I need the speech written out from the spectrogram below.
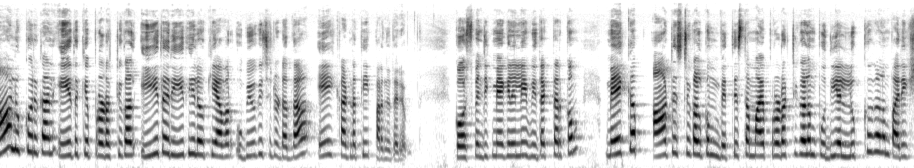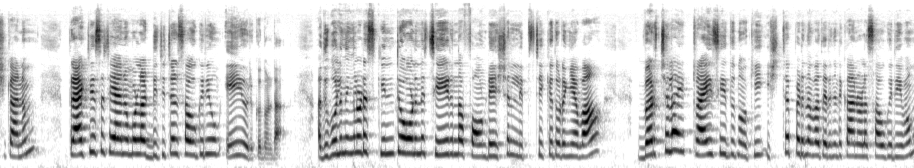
ആ ലുക്ക് ഒരുക്കാൻ ഏതൊക്കെ പ്രൊഡക്റ്റുകൾ ഏത് രീതിയിലൊക്കെ അവർ ഉപയോഗിച്ചിട്ടുണ്ടെന്ന് എ കണ്ടെത്തി പറഞ്ഞു തരും. കോസ്മെറ്റിക് മേഖലയിലെ വിദഗ്ധർക്കും മേക്കപ്പ് ആർട്ടിസ്റ്റുകൾക്കും വ്യത്യസ്തമായ പ്രൊഡക്റ്റുകളും പുതിയ ലുക്കുകളും പരീക്ഷിക്കാനും പ്രാക്ടീസ് ചെയ്യാനുമുള്ള ഡിജിറ്റൽ സൗകര്യവും എ ഒരുക്കുന്നുണ്ട്. അതുപോലെ നിങ്ങളുടെ സ്കിൻ ടോണിന് ചേരുന്ന ഫൗണ്ടേഷൻ ലിപ്സ്റ്റിക്ക് തുടങ്ങിയവ വെർച്വലായി ട്രൈ ചെയ്ത് നോക്കി ഇഷ്ടപ്പെടുന്നവ തിരഞ്ഞെടുക്കാനുള്ള സൗകര്യവും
